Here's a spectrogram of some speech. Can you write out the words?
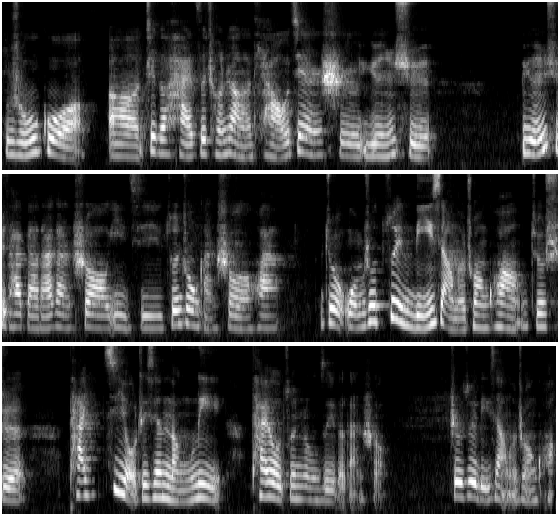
如果呃这个孩子成长的条件是允许允许他表达感受以及尊重感受的话，就我们说最理想的状况就是他既有这些能力，他又尊重自己的感受，这是最理想的状况。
